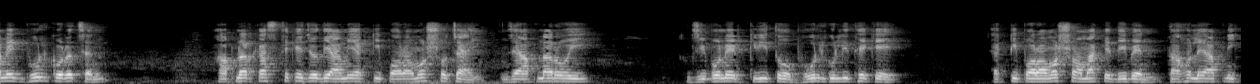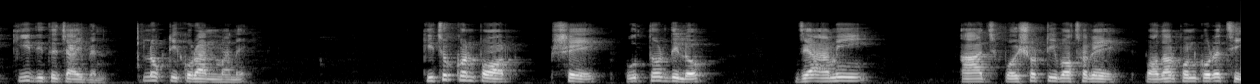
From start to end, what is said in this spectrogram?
অনেক ভুল করেছেন। আপনার কাছ থেকে যদি আমি একটি পরামর্শ চাই যে আপনার ওই জীবনের কৃত ভুলগুলি থেকে একটি পরামর্শ আমাকে দিবেন, তাহলে আপনি কি দিতে চাইবেন? লোকটি কোরআন মানে। কিছুক্ষণ পর সে উত্তর দিল যে আমি আজ পঁয়ষট্টি বছরে পদার্পণ করেছি।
